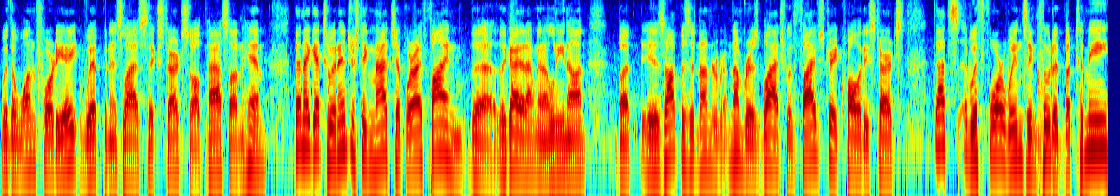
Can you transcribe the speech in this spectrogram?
with a 148 whip in his last six starts. So I'll pass on him. Then I get to an interesting matchup where I find the the guy that I'm going to lean on but his opposite number, number is Blach with five straight quality starts. That's with four wins included. But to me,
